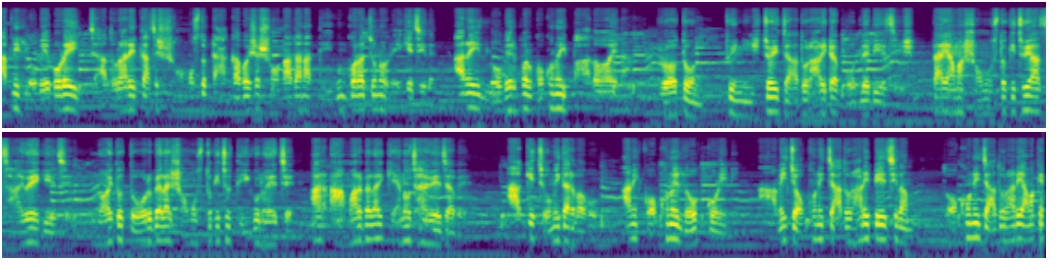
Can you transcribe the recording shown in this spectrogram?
আপনি লোভে পড়েই জাদুরারির কাছে সমস্ত টাকা পয়সা সোনা দানা দ্বিগুণ করার জন্য রেখেছিলেন। আর এই লোভের ফল কখনোই ভালো হয় না। রতন তুই নিশ্চয়ই জাদুর হাড়িটা বদলে দিয়েছিস। তাই আমার সমস্ত কিছুই আজ ছাই হয়ে গিয়েছে। নয়তো তোর বেলায় সমস্ত কিছু দ্বিগুণ হয়েছে। আর আমার বেলায় কেন ছাই হয়ে যাবে? আগে জমিদার বাবু, আমি কখনোই লোভ করিনি। আমি যখনই জাদুর হাড়ি পেয়েছিলাম, তখনই জাদুর হাড়ি আমাকে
